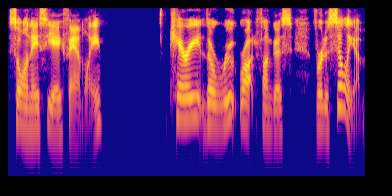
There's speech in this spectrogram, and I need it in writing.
Solanaceae family carry the root rot fungus verticillium.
